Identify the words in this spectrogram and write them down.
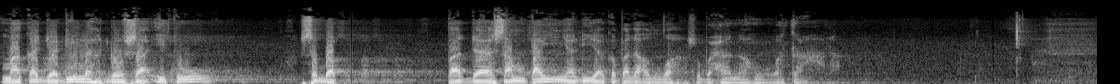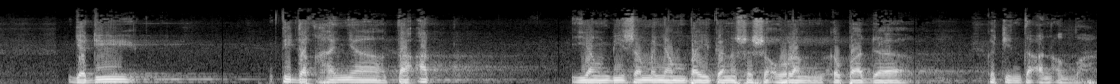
maka jadilah dosa itu sebab pada sampainya dia kepada Allah Subhanahu wa taala. Jadi tidak hanya taat yang bisa menyampaikan seseorang kepada kecintaan Allah.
